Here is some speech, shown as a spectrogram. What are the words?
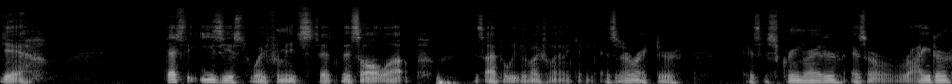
Yeah. That's the easiest way for me to set this all up, is I believe in Mike Flanagan as a director, as a screenwriter, as a writer.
